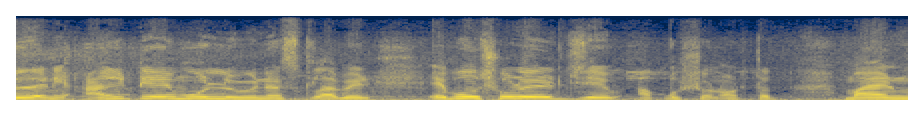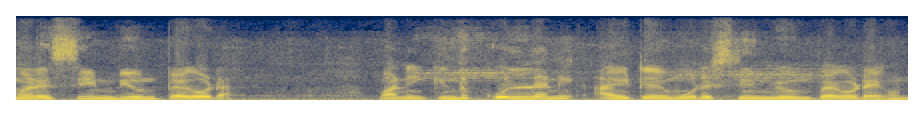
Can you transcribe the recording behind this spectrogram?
কল্যাণী আইটিআই মোল লুমিনাস ক্লাবের এবছরের যে আকর্ষণ, অর্থাৎ মায়ানমারের সিন বিউন প্যাগোডা মানে কিন্তু কল্যাণী আইটিআই মোড়ের সিন বিউন প্যাগোডা এখন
